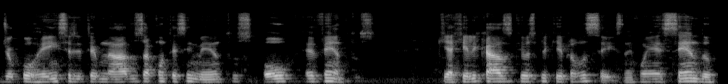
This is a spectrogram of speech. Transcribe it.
de ocorrência de determinados acontecimentos ou eventos, que é aquele caso que eu expliquei para vocês. Né? Conhecendo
